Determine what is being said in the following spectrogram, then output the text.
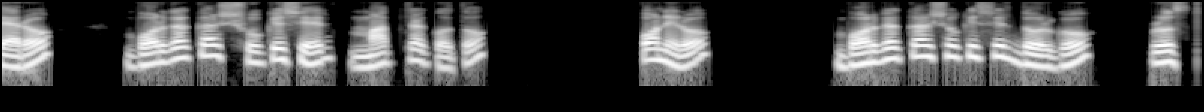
তেরো। বর্গাকার শোকেশের মাত্রা কত? পনেরো। বর্গাকার শোকেশের দৈর্ঘ্য, প্রস্থ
